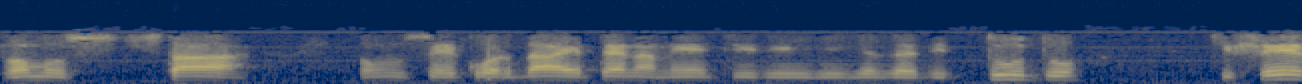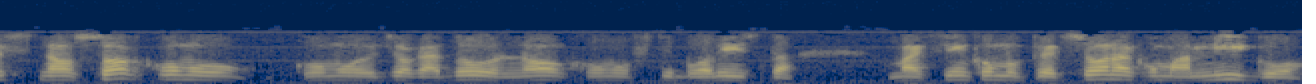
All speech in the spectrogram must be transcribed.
vamos estar, vamos recordar eternamente de, de, de, tudo que fez, não só como como jogador, não como futebolista, mas sim como pessoa, como amigo.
